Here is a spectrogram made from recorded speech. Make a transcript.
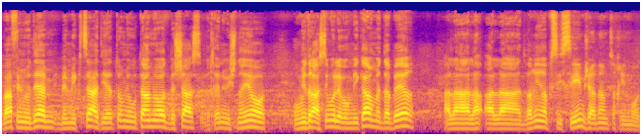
ואף אם הוא יודע במקצת ידיעתו מעוטה מאוד בש"ס, וכן משניות ומדרש. שימו לב, הוא בעיקר מדבר על, ה, על הדברים הבסיסיים שאדם צריך ללמוד,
